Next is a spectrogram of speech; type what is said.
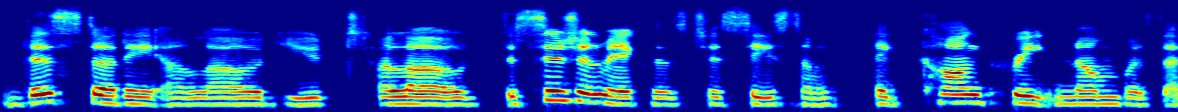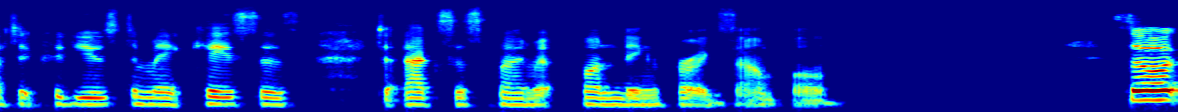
this study allowed you to, allowed decision makers to see some concrete numbers that it could use to make cases to access climate funding for example so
